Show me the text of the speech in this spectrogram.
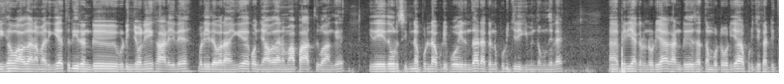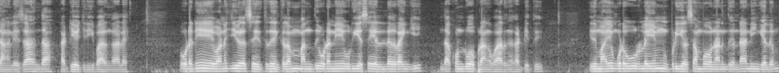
மிகவும் அவதானமாக இருங்க திடீரென்று விடிஞ்சோடனே காலையில் வெளியில் வராங்க. கொஞ்சம் அவதானமாக பார்த்து வாங்க. இது ஏதோ ஒரு சின்ன புல் அப்படி போயிருந்தால் டக்குன்னு பிடிச்சிருக்கும் இந்த முதலை. அஹ் கண்டு சத்தம் போட்டோடையா பிடிச்சி கட்டித்தாங்க லேசா. இந்தா கட்டி வச்சிருக்கி பாருங்காலே உடனே வனஜீவ திணைக்களம் வந்து உடனே உரிய செயலில் இறங்கி இந்தா கொண்டு போகிறாங்க பாருங்கள் கட்டித்து. இது மாதிரி உங்களோட ஊர்லேயும் இப்படி சம்பவம் நடந்துகின்றா நீங்களும்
